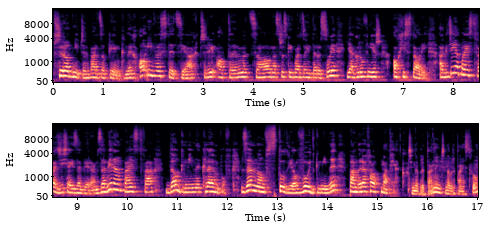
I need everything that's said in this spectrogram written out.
przyrodniczych, bardzo pięknych, o inwestycjach, czyli o tym, co nas wszystkich bardzo interesuje, jak również o historii. A gdzie ja Państwa dzisiaj zabieram? Zabieram Państwa do gminy Klębów. Ze mną w studio wójt gminy, pan Rafał Matjak. Dzień dobry Pani, dzień dobry Państwu.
